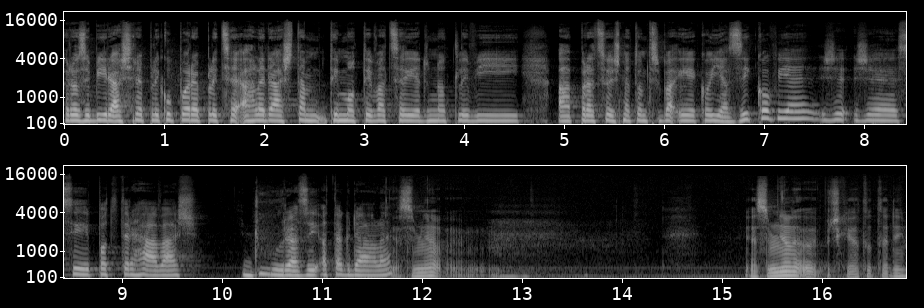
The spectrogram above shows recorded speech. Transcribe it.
rozebíráš repliku po replice a hledáš tam ty motivace jednotlivý a pracuješ na tom třeba i jako jazykově, že, že si podtrháváš důrazy a tak dále? Já jsem měl... Já jsem měl... Počkej, já to tady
